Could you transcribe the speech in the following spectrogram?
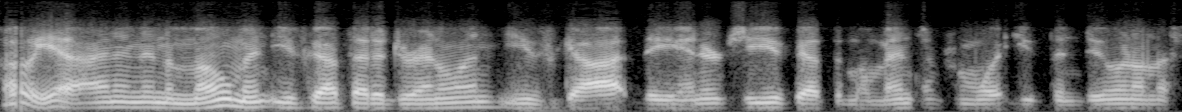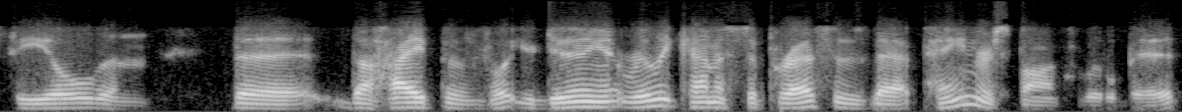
Oh yeah, and in the moment you've got that adrenaline, you've got the energy, you've got the momentum from what you've been doing on the field, and the the hype of what you're doing. It really kind of suppresses that pain response a little bit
